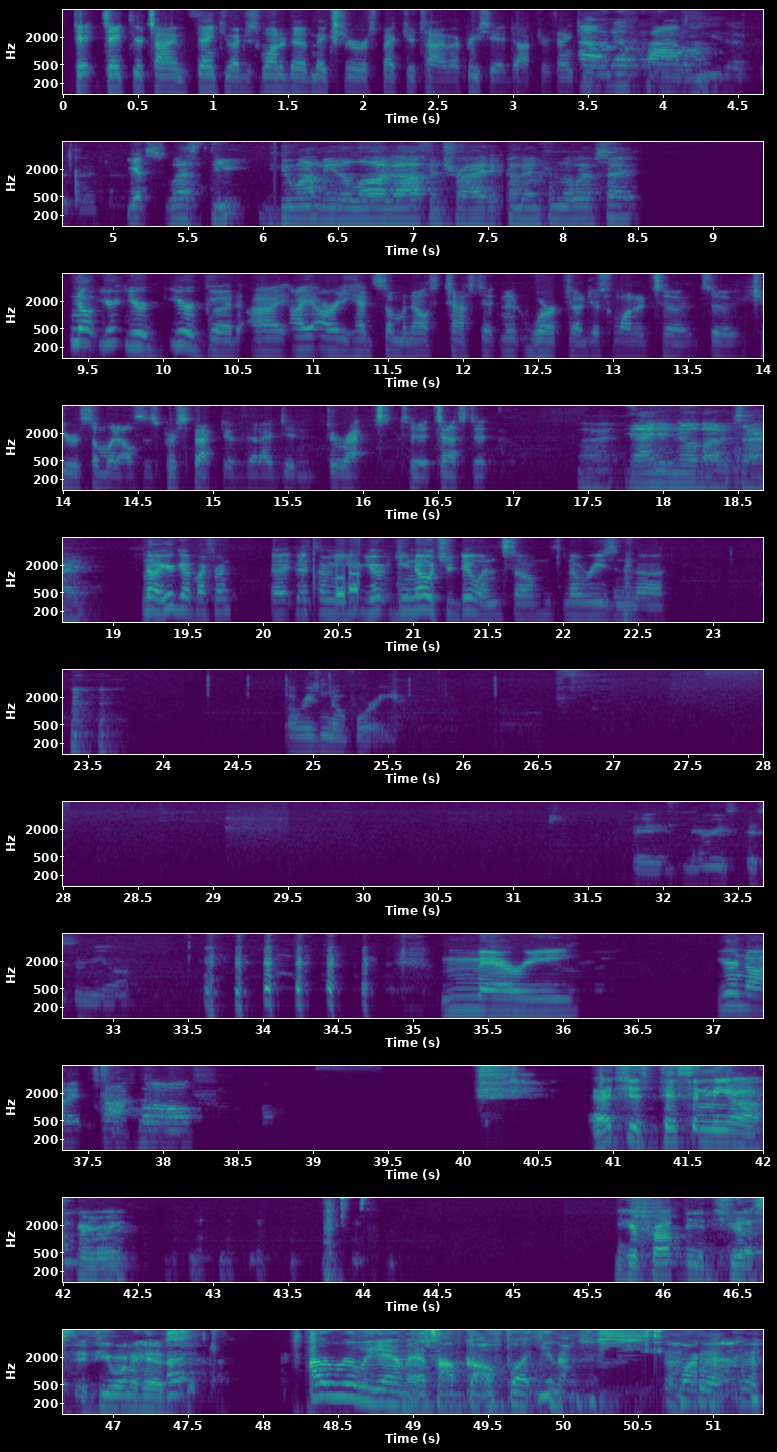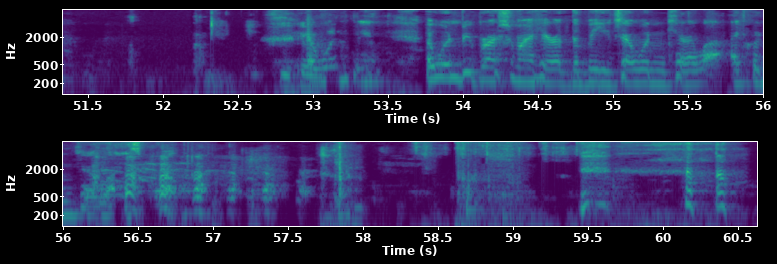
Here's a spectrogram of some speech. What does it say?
Ta- take your time. Thank you. I just wanted to make sure to respect your time. I appreciate it, Doctor. Thank you. Oh, no problem. Yes. Wes, do you, do you want me to log off and try to come in from the website? No, you're you're you're good. I I already had someone else test it and it worked. I just wanted to to hear someone else's perspective that I didn't direct to test it. All right. Yeah, I didn't know about it. Sorry. No, you're good, my friend. Uh, I mean, you you know what you're doing, so there's no reason uh no reason to worry. Okay, Mary's pissing me off. Mary, you're not at Top Golf. That's just pissing me off, Mary. You could probably adjust if you want to have. I really am at Top Golf, but you know, why not? You I wouldn't be. I wouldn't be brushing my hair at the beach. I wouldn't care. Le- I couldn't care less.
